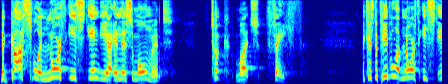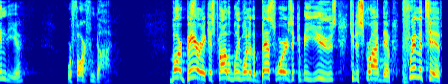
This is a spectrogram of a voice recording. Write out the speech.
the gospel in northeast India in this moment took much faith. Because the people of northeast India were far from God. Barbaric is probably one of the best words that could be used to describe them. Primitive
